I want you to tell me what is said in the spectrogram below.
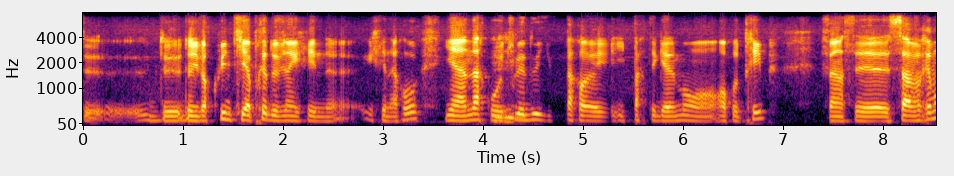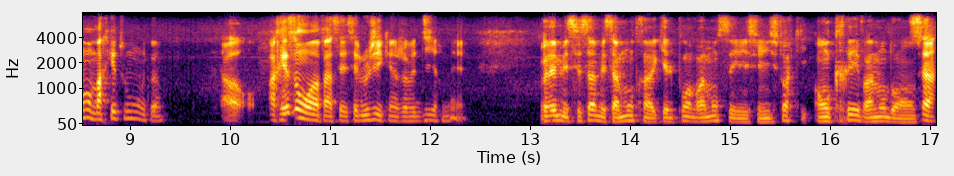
d'Oliver Queen qui après devient Green, Green Arrow. Il y a un arc où Mhm. tous les deux ils partent, ils partent également en, en road trip. Enfin, c'est, ça a vraiment marqué tout le monde quoi. Alors, à raison, hein, enfin c'est, c'est logique, hein, j'ai envie de dire, mais Ouais, mais c'est ça, mais ça montre à quel point vraiment c'est une histoire qui est ancrée vraiment dans, ça,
